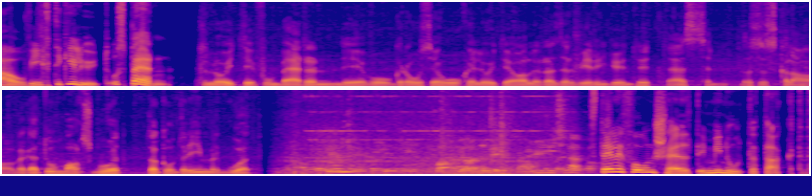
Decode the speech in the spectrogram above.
Auch wichtige Leute aus Bern. Die Leute von Bern, die wo große, hohe Leute alle reservieren, gehen dort essen. Das ist klar. Wenn du machst gut, dann kommt er immer gut. Das Telefon schellt im Minutentakt.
